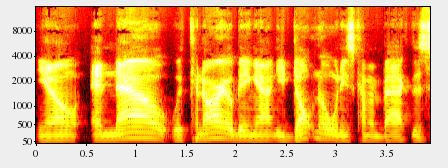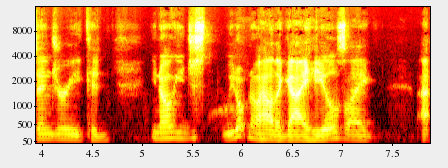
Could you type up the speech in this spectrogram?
you know. And now with Canario being out and you don't know when he's coming back, this injury could, you know, you just we don't know how the guy heals. Like I,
